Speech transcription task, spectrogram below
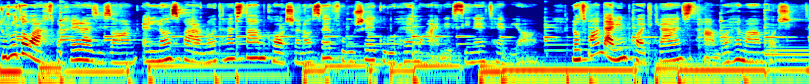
درود و وقت بخیر عزیزان. الناز فرنود هستم کارشناس فروش گروه مهندسین تبیان. لطفا در این پادکست همراه من باشید.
